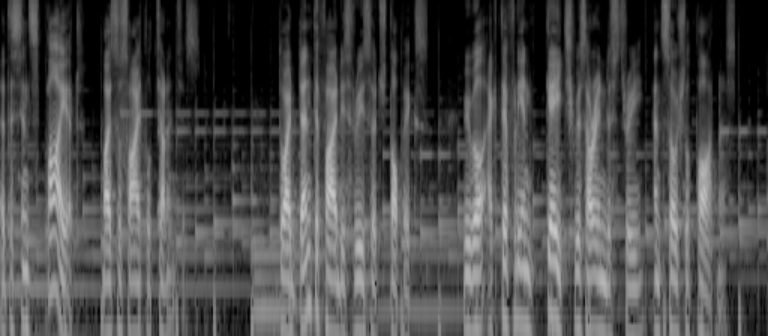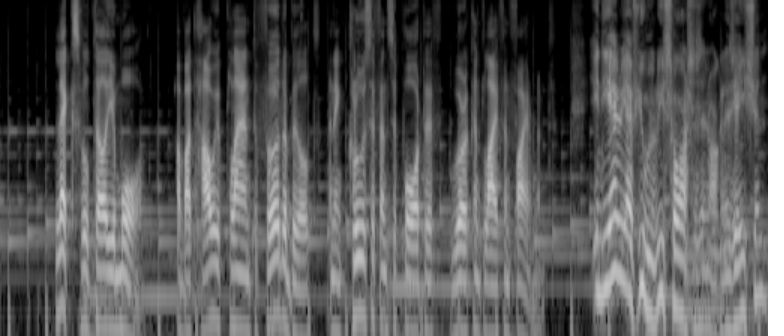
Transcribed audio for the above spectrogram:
that is inspired by societal challenges. To identify these research topics, we will actively engage with our industry and social partners. Lex will tell you more about how we plan to further build an inclusive and supportive work and life environment. In the area of human resources and organization,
